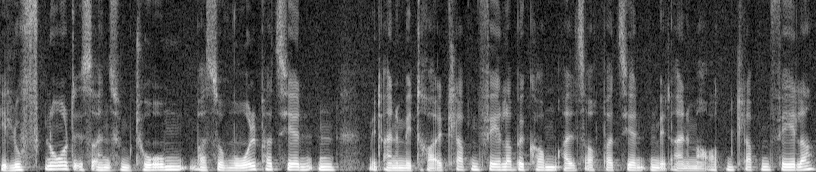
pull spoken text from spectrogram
die Luftnot ist ein Symptom, was sowohl Patienten mit einem Mitralklappenfehler bekommen, als auch Patienten mit einem Aortenklappenfehler.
